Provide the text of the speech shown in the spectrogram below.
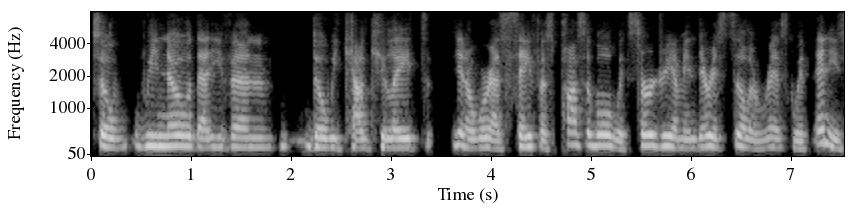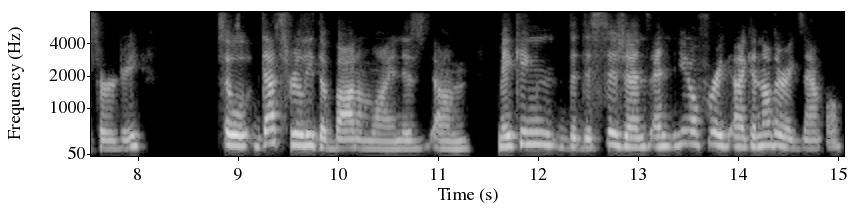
so we know that even though we calculate, you know, we're as safe as possible with surgery. I mean, there is still a risk with any surgery. So that's really the bottom line is um, making the decisions. And you know, for like another example,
